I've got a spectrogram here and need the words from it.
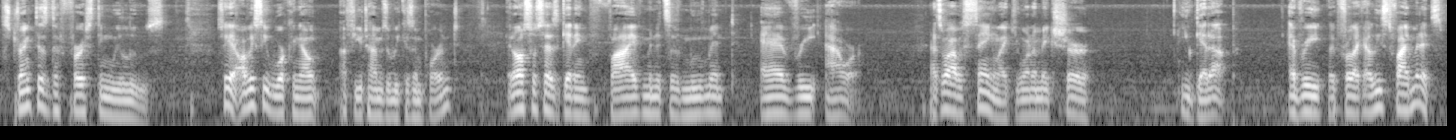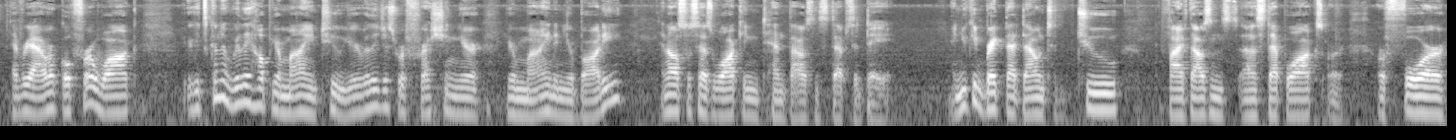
Strength is the first thing we lose. So, yeah, obviously, working out a few times a week is important. It also says getting five minutes of movement every hour. That's why I was saying, like, you want to make sure you get up every, like, for like at least five minutes every hour. Go for a walk. It's going to really help your mind too. You're really just refreshing your, your mind and your body. And also says walking 10,000 steps a day. And you can break that down to two 5,000 uh, step walks or, or four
